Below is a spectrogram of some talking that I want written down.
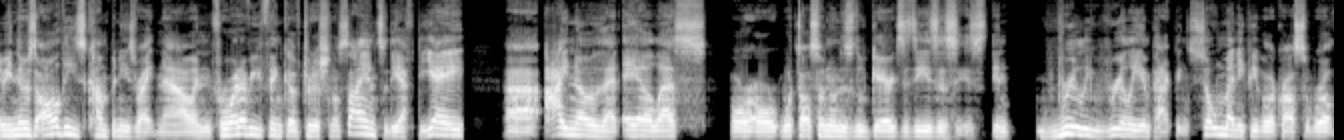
I mean, there's all these companies right now, and for whatever you think of traditional science or the FDA, uh, I know that ALS or or what's also known as Lou Gehrig's disease is is in really really impacting so many people across the world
